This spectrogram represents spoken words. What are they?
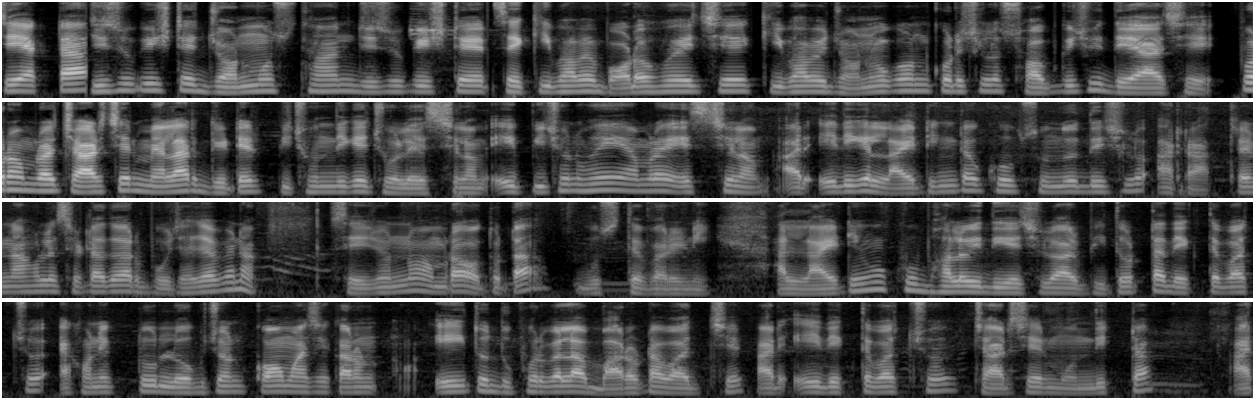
যে একটা যীশুখ্রিস্টের জন্মস্থান, যীশুখ্রিস্টের সে কীভাবে বড় হয়েছে, কীভাবে জন্মগ্রহণ করেছিল সব কিছুই দেয়া আছে। এরপর আমরা চার্চের মেলার গেটের পিছন দিকে চলে এসেছিলাম। এই পিছন হয়ে আমরা এসেছিলাম। আর এদিকে লাইটিংটাও খুব সুন্দর দিয়েছিল। আর রাত্রে না হলে সেটা তো আর বোঝা যাবে না। সেই জন্য আমরা অতটা বুঝতে পারিনি। আর লাইটিংও খুব ভালোই দিয়েছিল। আর ভিতরটা দেখতে পাচ্ছ, এখন একটু লোকজন কম আছে। কারণ এই তো দুপুরবেলা বারোটা বাজছে। আর এই দেখতে পাচ্ছ, চার্চের মন্দিরটা আর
